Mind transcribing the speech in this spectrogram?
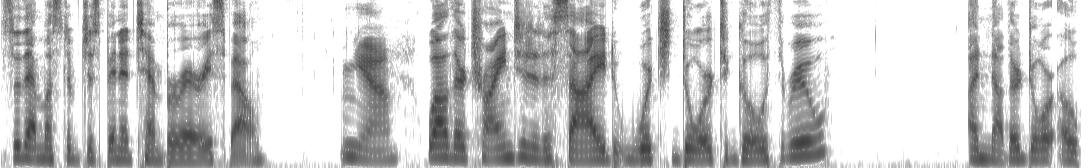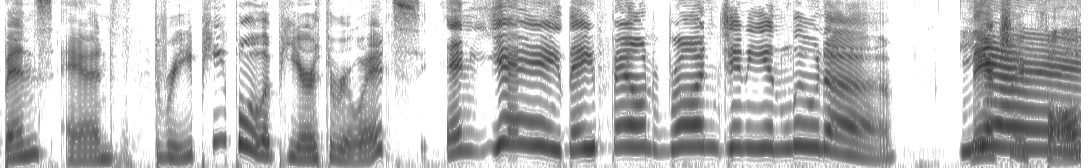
So that must have just been a temporary spell. yeah. While they're trying to decide which door to go through, another door opens and three people appear through it. And yay, they found Ron, Ginny, and Luna. They actually fall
